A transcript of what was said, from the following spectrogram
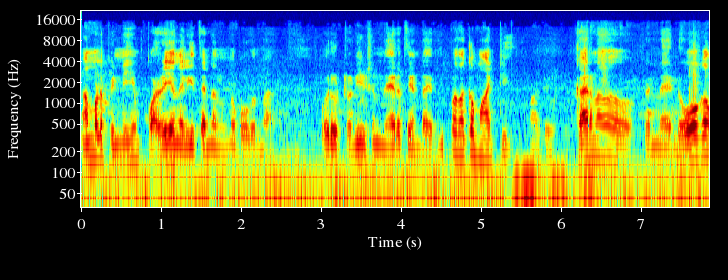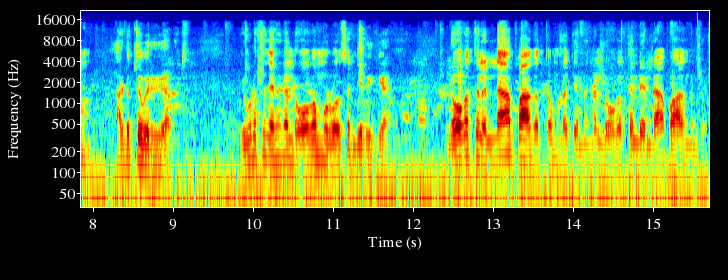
നമ്മൾ പിന്നെയും പഴയ നിലയിൽ തന്നെ നിന്ന് പോകുന്ന ഒരു ട്രഡീഷൻ നേരത്തെ ഉണ്ടായിരുന്നു. ഇപ്പോൾ അതൊക്കെ മാറ്റി. മാറ്റി. കാരണം പിന്നെ ലോകം അടുത്ത് വരികയാണ്. ഇവിടുത്തെ ജനങ്ങൾ ലോകം മുഴുവൻ സഞ്ചരിക്കുകയാണ്. ലോകത്തിലെല്ലാ ഭാഗത്തുമുള്ള ജനങ്ങൾ ലോകത്തിന്റെ എല്ലാ ഭാഗങ്ങളിലും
